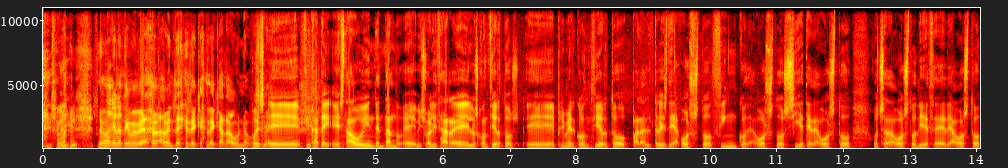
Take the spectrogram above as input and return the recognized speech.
Imagínate que me vea a 20 de, de cada uno. Pues me- eh, fíjate, he estado intentando eh, visualizar eh, los conciertos. Primer concierto para el 3 de agosto, 5 de agosto, 7 de agosto, 8 de agosto, 10 de agosto.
